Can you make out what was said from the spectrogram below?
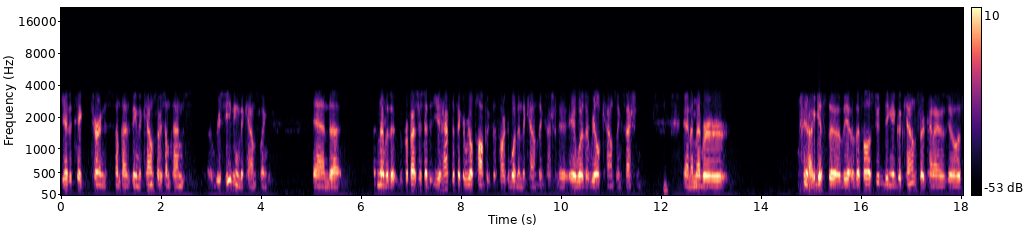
you had to take turns, sometimes being the counselor, sometimes receiving the counseling. And uh, I remember the, the professor said that you have to pick a real topic to talk about in the counseling session. It, it was a real counseling session. And I remember you know, I guess the, the the fellow student being a good counselor kind of you know let's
